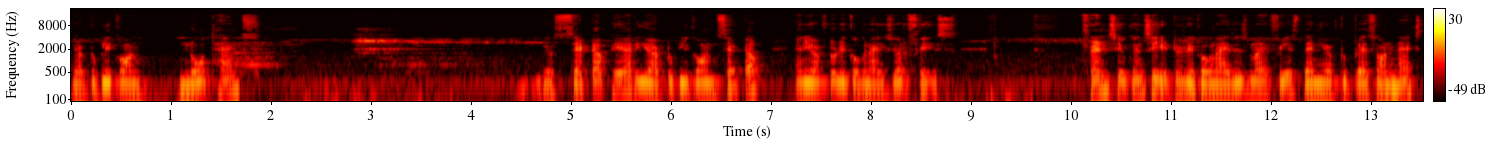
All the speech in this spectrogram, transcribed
You have to click on no thanks. The setup here you have to click on setup and you have to recognize your face. Friends you can see it recognizes my face then you have to press on next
